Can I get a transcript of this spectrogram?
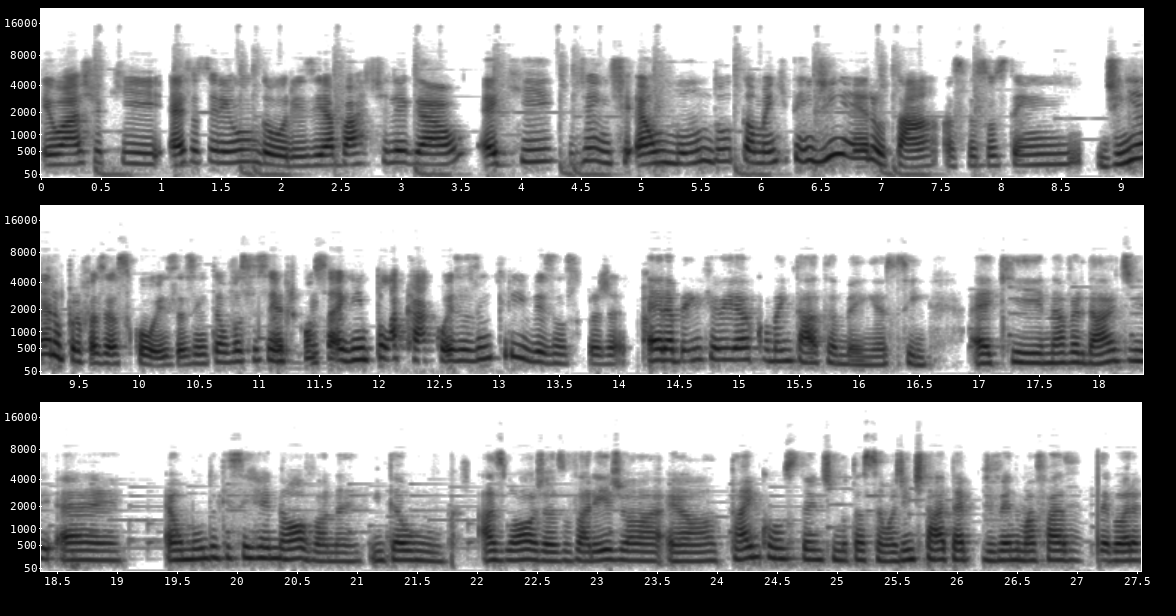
eu acho que essas seriam dores. E a parte legal é que, gente, é um mundo também que tem dinheiro, tá? As pessoas têm dinheiro para fazer as coisas. Então você sempre é. consegue emplacar coisas incríveis nos projetos. Era bem o que eu ia comentar também, assim. É que, na verdade, é, é um mundo que se renova, né? Então, as lojas, o varejo, ela, ela tá em constante mutação. A gente está até vivendo uma fase agora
